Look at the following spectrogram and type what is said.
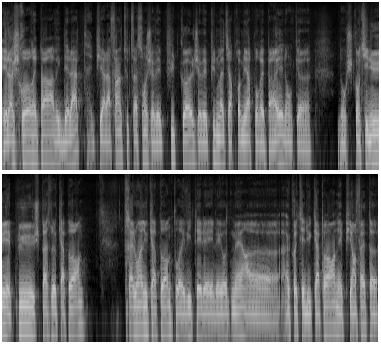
et là, je répare avec des lattes. Et puis à la fin, de toute façon, j'avais plus de colle, j'avais plus de matière première pour réparer. Donc donc je continue. Et plus je passe le Cap Horn, très loin du Cap Horn pour éviter les, hautes mers euh, à côté du Cap Horn. Et puis en fait, euh,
